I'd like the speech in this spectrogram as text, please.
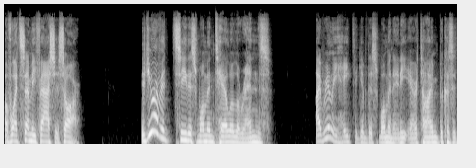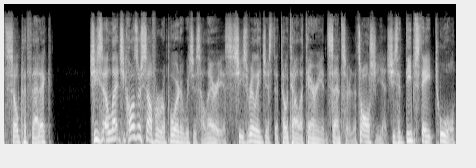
of what semi fascists are. Did you ever see this woman, Taylor Lorenz? I really hate to give this woman any airtime because it's so pathetic. She's she calls herself a reporter, which is hilarious. She's really just a totalitarian censor. That's all she is. She's a deep state tool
